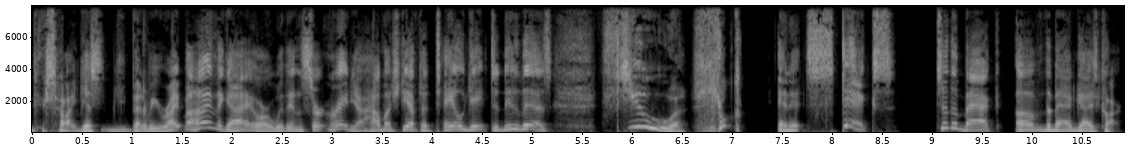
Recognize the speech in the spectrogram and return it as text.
so I guess you better be right behind the guy or within certain radius. How much do you have to tailgate to do this? Phew! And it sticks to the back of the bad guy's car.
